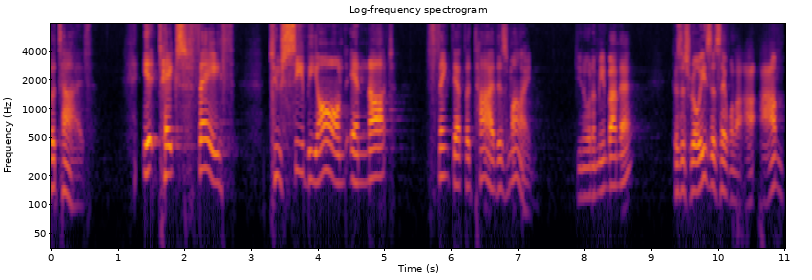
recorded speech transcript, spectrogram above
the tithe. It takes faith to see beyond and not think that the tithe is mine. Do you know what I mean by that? Because it's real easy to say, well, I, I'm,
